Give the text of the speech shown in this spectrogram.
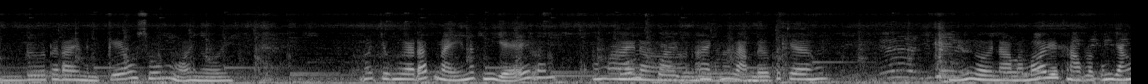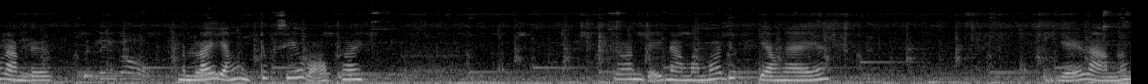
Mình đưa tới đây mình kéo xuống mọi người. Nói chung ra đất này nó cũng dễ lắm. Không ai nào ai cũng làm được hết trơn những người nào mà mới biết học là cũng vẫn làm được. Mình lấy dẫn một chút xíu bột thôi. Cho anh chị nào mà mới biết vào nghề á dễ làm lắm.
